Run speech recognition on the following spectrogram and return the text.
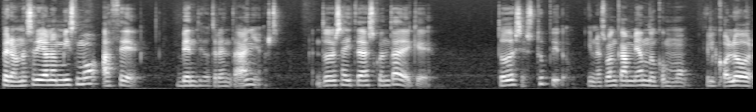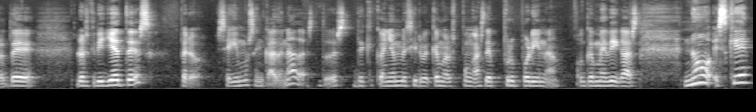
pero no sería lo mismo hace 20 o 30 años. Entonces ahí te das cuenta de que todo es estúpido y nos van cambiando como el color de los grilletes, pero seguimos encadenadas. Entonces, ¿de qué coño me sirve que me los pongas de purpurina o que me digas, no, es que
